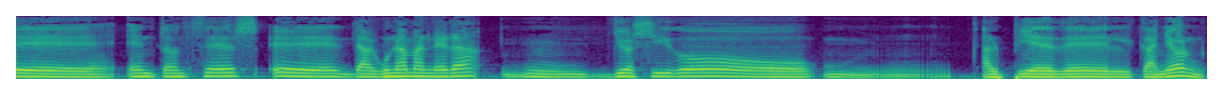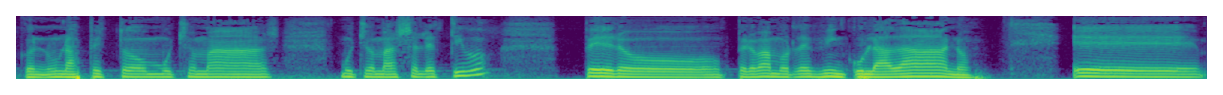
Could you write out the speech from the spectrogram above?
eh, entonces, eh, de alguna manera, mm, yo sigo mm, al pie del cañón, con un aspecto mucho más, mucho más selectivo, pero, pero vamos, desvinculada no. Eh,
